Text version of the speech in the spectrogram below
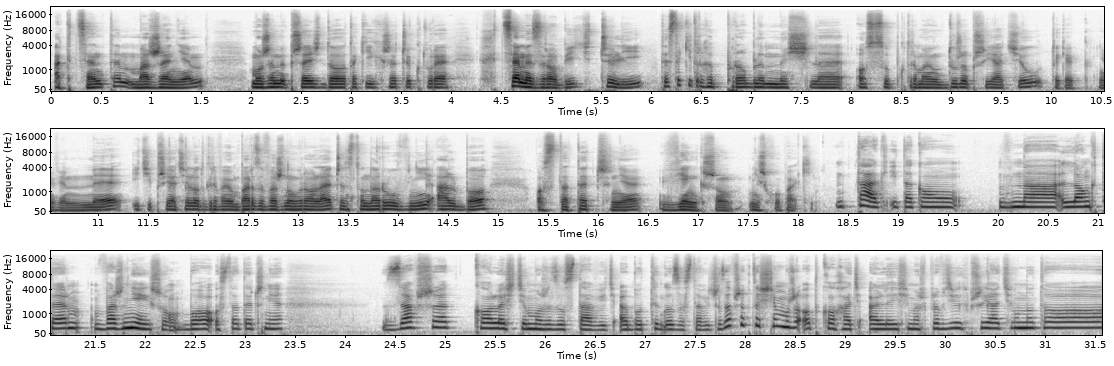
akcentem, marzeniem możemy przejść do takich rzeczy, które chcemy zrobić, czyli to jest taki trochę problem, myślę, osób, które mają dużo przyjaciół, tak jak, nie wiem, my i ci przyjaciele odgrywają bardzo ważną rolę, często na równi albo ostatecznie większą niż chłopaki. Tak, i taką na long term ważniejszą, bo ostatecznie zawsze koleś cię może zostawić, albo ty go zostawić, że zawsze ktoś cię może odkochać, ale jeśli masz prawdziwych przyjaciół, no to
